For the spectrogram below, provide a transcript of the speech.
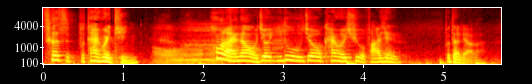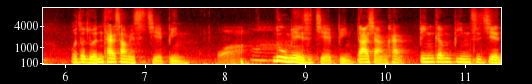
车子不太会停。哦，后来呢，我就一路就开回去，我发现不得了了，我的轮胎上面是结冰，哇，路面也是结冰。大家想想看，冰跟冰之间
